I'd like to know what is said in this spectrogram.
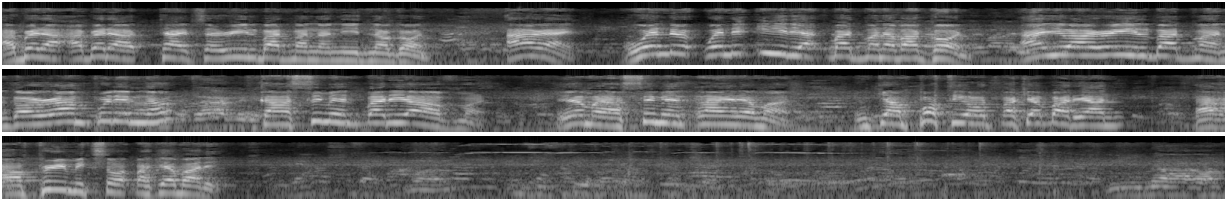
A brother, a brother types a real bad man don't need no gun. Alright. When the when the idiot bad man have a gun and you a real bad man, go ramp with him now. Cause cement body have man. Yeah man, a cement line there man. You can put it out back your body and, and, and premix out back your body. No,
